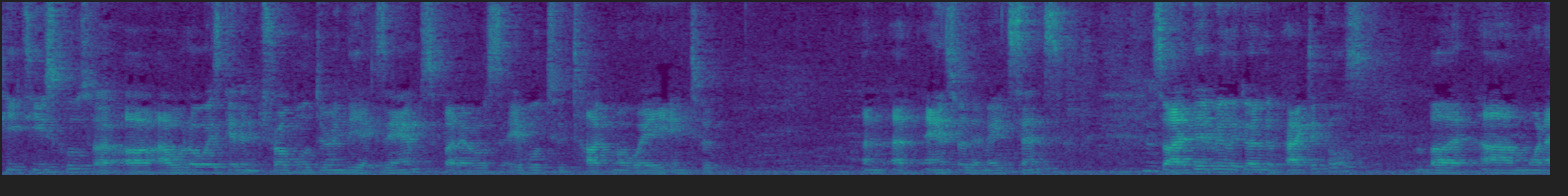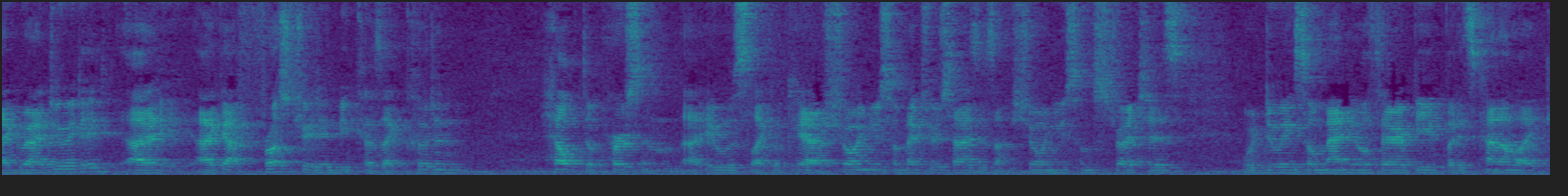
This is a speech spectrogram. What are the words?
PT school, so uh, I would always get in trouble during the exams, but I was able to talk my way into an, an answer that made sense. So I did really good in the practicals, but um, when I graduated, I, I got frustrated because I couldn't help a person. Uh, it was like, okay, I'm showing you some exercises, I'm showing you some stretches, we're doing some manual therapy, but it's kind of like,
